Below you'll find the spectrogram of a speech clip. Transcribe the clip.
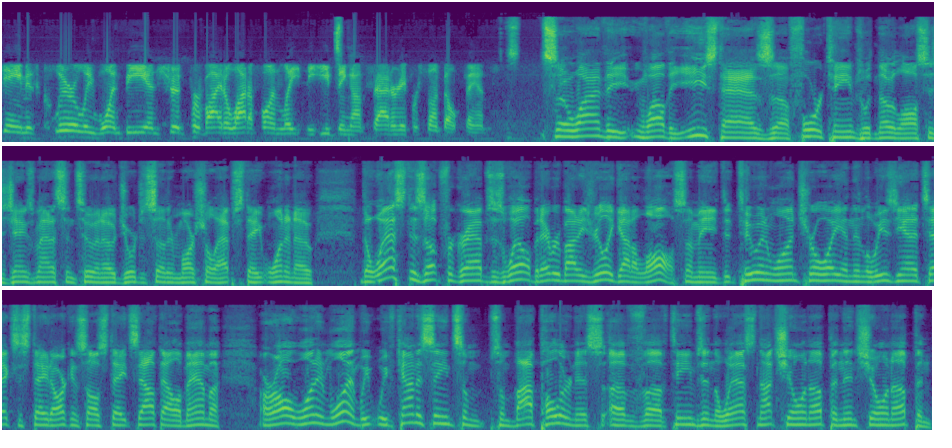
game is clearly 1B and should provide a lot of fun late in the evening on Saturday for Sunbelt fans. So while the while the East has uh, four teams with no losses, James Madison two and zero, oh, Georgia Southern, Marshall, App State one and zero. Oh, the West is up for grabs as well, but everybody's really got a loss. I mean, two and one, Troy, and then Louisiana, Texas State, Arkansas State, South Alabama are all one and one. We, we've kind of seen some some bipolarness of uh, teams in the West not showing up and then showing up. And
